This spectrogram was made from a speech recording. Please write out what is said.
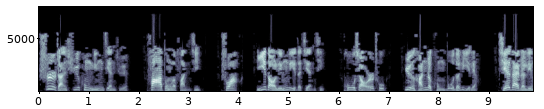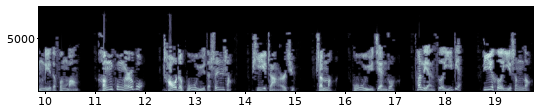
施展虚空凝剑诀，发动了反击。唰，一道凌厉的剑气呼啸而出，蕴含着恐怖的力量，携带着凌厉的锋芒，横空而过，朝着古雨的身上劈斩而去。什么？古雨见状，他脸色一变，低喝一声道：“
